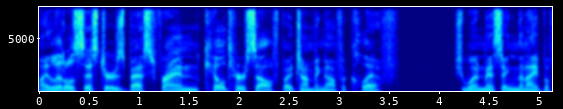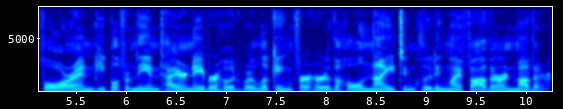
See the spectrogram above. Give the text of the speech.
My little sister's best friend killed herself by jumping off a cliff. She went missing the night before, and people from the entire neighborhood were looking for her the whole night, including my father and mother.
